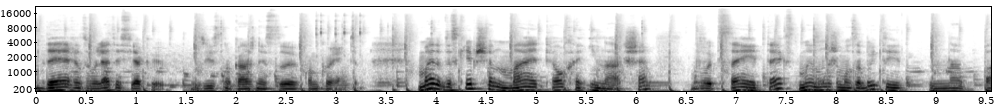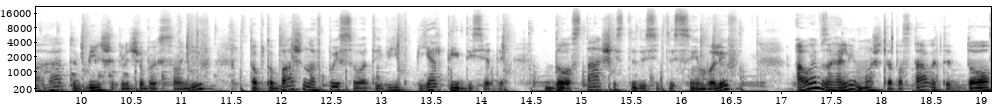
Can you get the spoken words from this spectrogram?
де розгулятися, як, звісно, кожен з конкурентів. Meta Description має трохи інакше. В цей текст ми можемо забити набагато більше ключових слонів, тобто бажано вписувати від 50 до 160 символів, але взагалі можете поставити до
